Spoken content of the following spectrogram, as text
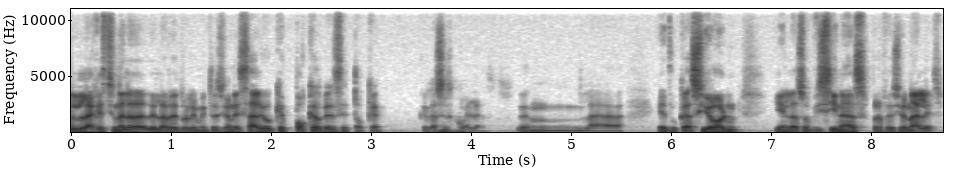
la gestión de la, de la, retroalimentación es algo que pocas veces se toca en las uh -huh. escuelas, en la educación y en las oficinas profesionales.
